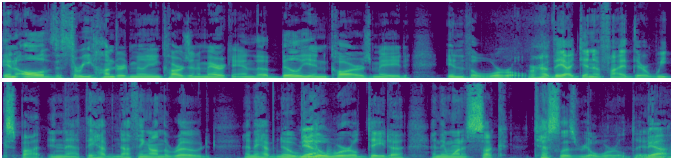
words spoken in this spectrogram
in all of the 300 million cars in America and the billion cars made in the world. Or have they identified their weak spot in that they have nothing on the road and they have no Yeah. real world data and they want to suck Tesla's real world data? Yeah.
